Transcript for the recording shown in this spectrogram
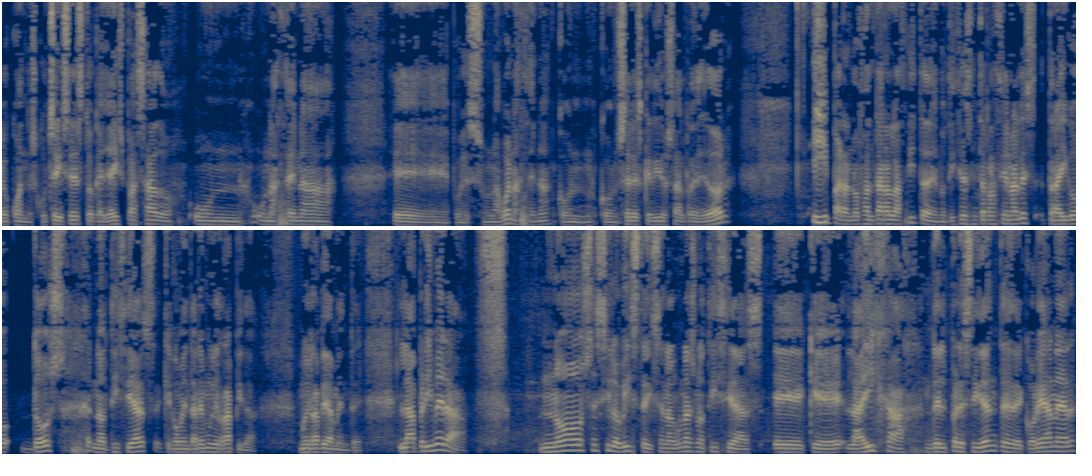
o cuando escuchéis esto, que hayáis pasado un, una cena, pues una buena cena con, con seres queridos alrededor. Y para no faltar a la cita de noticias internacionales, traigo dos noticias que comentaré muy rápida, muy rápidamente. La primera, no sé si lo visteis en algunas noticias, eh, que la hija del presidente de Korean Air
